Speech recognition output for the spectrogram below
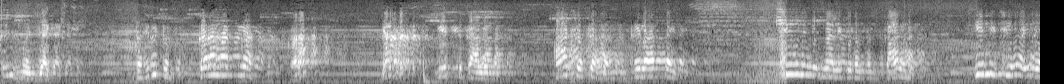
ಕಣ್ಮಂಜಾಗಿ ದಯವಿಟ್ಟೊಂದು ಕರ ಮಾಡ್ತೀಯ ಕರ ಏನಾದ್ರೆ ಎಷ್ಟು ಕಾಲನ ಆಟ ಸಹ ಕೈಲಾಗ್ತಾ ಇದೆ ಶಿವಲಿಂಗದ ಮೇಲೆ ಇಟ್ಟಿರೋದೊಂದು ಕಾರಣ ಎಲ್ಲಿ ಶಿವ ಇರೋ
